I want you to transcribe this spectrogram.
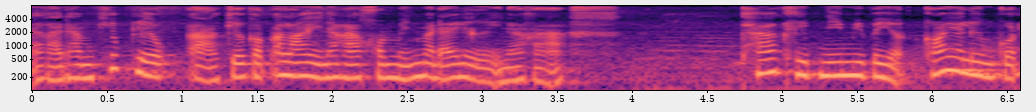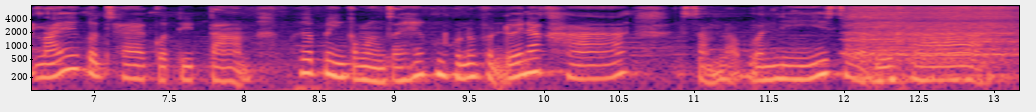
นะคะทำคลิปเกี่ยวเกี่ยวกับอะไรนะคะคอมเมนต์มาได้เลยนะคะถ้าคลิปนี้มีประโยชน์ก็อย่าลืมกดไลค์ กดแชร์ กดติดตาม เพื่อเป็นกำลังใจให้คุณครูน้ำฝนด้วยนะคะสำหรับวันนี้ สวัสดีค่ะ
